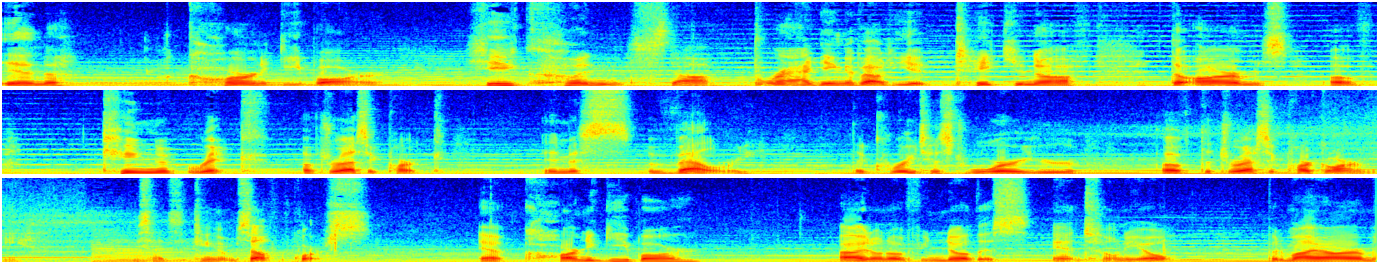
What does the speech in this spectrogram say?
in a Carnegie bar. He couldn't stop bragging about he had taken off the arms of King Rick of Jurassic Park and Miss Valerie, the greatest warrior of the Jurassic Park army. Besides the king himself, of course. At Carnegie Bar? I don't know if you know this, Antonio, but my arm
